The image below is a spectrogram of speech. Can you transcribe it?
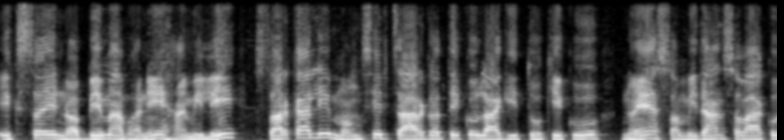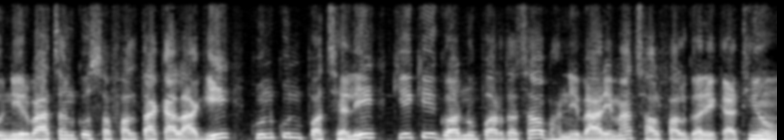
एक सय नब्बेमा भने हामीले सरकारले मङ्सिर चार गतेको लागि तोकेको नयाँ संविधान सभाको निर्वाचनको सफलताका लागि कुन कुन पक्षले के के गर्नुपर्दछ भन्ने बारेमा छलफल गरेका थियौं।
